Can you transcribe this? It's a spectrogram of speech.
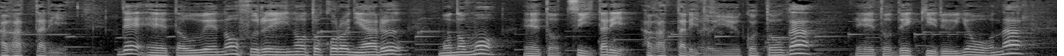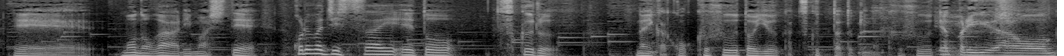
上がったり。で、えー、と上のふるいのところにあるものも、えー、とついたり上がったりということが、えー、とできるような、えーものがありましてこれは実際、えー、と作る何かこう工夫というか作った時の工夫というやっぱりあの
